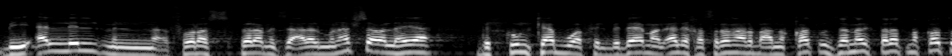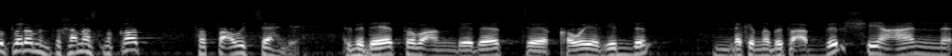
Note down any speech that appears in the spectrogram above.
بيقلل من فرص بيراميدز على المنافسة ولا هي بتكون كبوة في البداية ما الأهلي خسران أربع نقاط والزمالك ثلاث نقاط وبيراميدز خمس نقاط فالتعويض سهل يعني. البدايات طبعا بدايات قوية جدا لكن ما بتعبرش عن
